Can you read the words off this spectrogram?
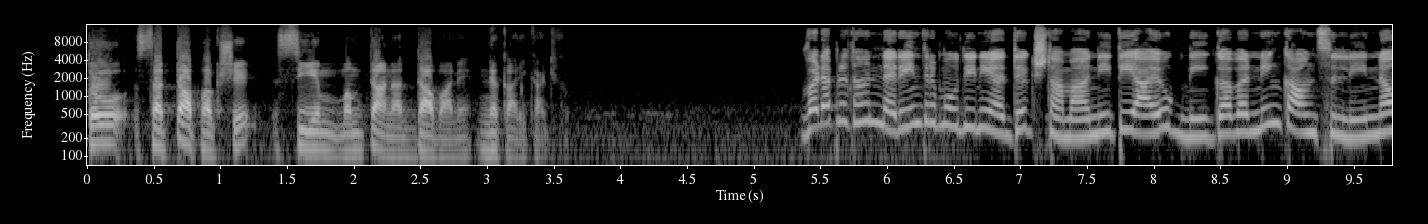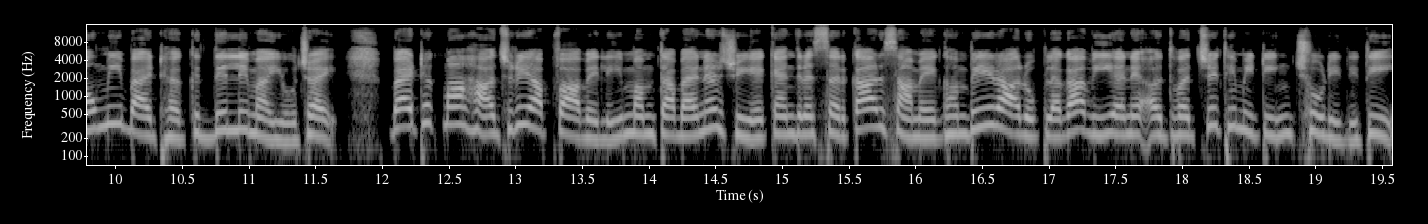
તો સત્તા પક્ષે સીએમ મમતાના દાવાને નકારી કાઢ્યો. વડાપ્રધાન નરેન્દ્ર મોદીની અધ્યક્ષતામાં નીતિ આયોગની ગવર્નિંગ કાઉન્સિલની નવમી બેઠક દિલ્હીમાં યોજાઈ. બેઠકમાં હાજરી આપવા આવેલી મમતા બેનર્જીએ કેન્દ્ર સરકાર સામે ગંભીર આરોપ લગાવી અને અધવચ્ચેથી મિટિંગ છોડી દીધી.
